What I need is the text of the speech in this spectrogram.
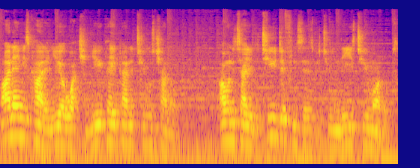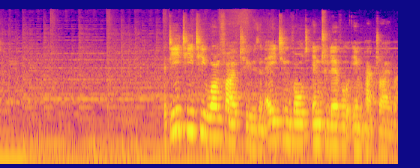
My name is Kyle and you are watching UK Planet Tools channel. I want to tell you the two differences between these two models. A DTD152 is an 18 volt entry level impact driver.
